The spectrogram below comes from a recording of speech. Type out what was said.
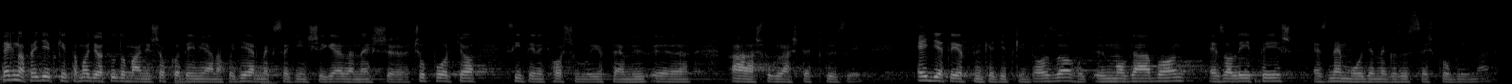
Tegnap egyébként a Magyar Tudományos Akadémiának a gyermekszegénység ellenes csoportja szintén egy hasonló értelmű állásfoglalást tett közzé. Egyetértünk egyébként azzal, hogy önmagában ez a lépés, ez nem oldja meg az összes problémát.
